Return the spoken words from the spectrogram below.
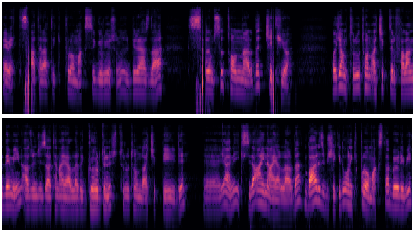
Evet sağ taraftaki Pro Max'ı görüyorsunuz. Biraz daha sarımsı tonlarda çekiyor. Hocam True Tone açıktır falan demeyin. Az önce zaten ayarları gördünüz. True Tone da açık değildi. Ee, yani ikisi de aynı ayarlarda. Bariz bir şekilde 12 Pro Max'ta böyle bir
